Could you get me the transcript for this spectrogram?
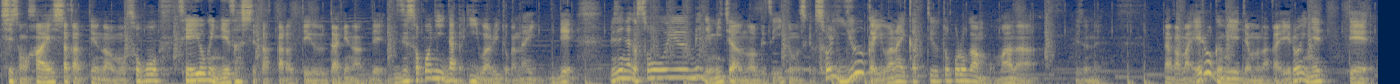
子孫繁栄したかっていうのはもうそこを性欲に根ざしてたからっていうだけなんで別にそこになんかいい悪いとかないんで別になんかそういう目で見ちゃうのは別にいいと思うんですけどそれ言うか言わないかっていうところがもうマナーですよね。なんかまあエロく見えてもなんかエロいねって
